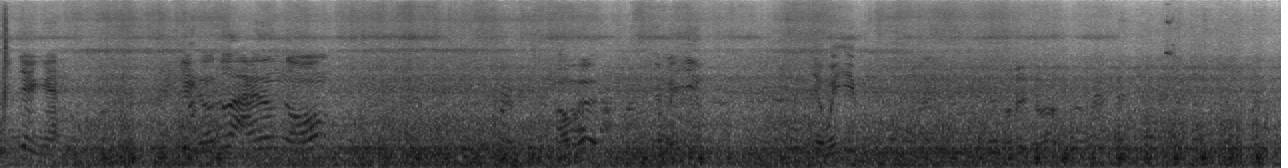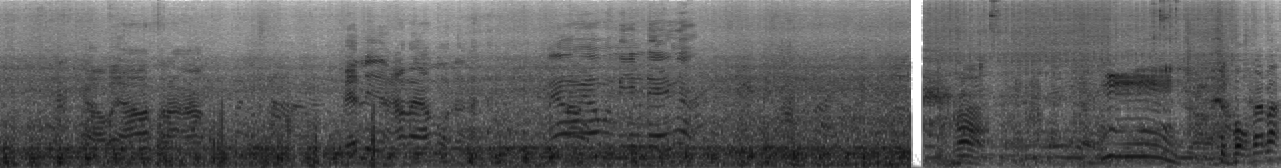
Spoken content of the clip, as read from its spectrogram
พี่เจ๋งไงพี่เจ๋งเขาหลายน้องๆเอาเถอะยังไม่อิ่ม ยังไม่อิ่ม เอาไปเอาสละเอาเบนซ์นี่เอาอะไรเอาหมดอะ ไม่เอาไม่เอามันมีแดงๆอะ สิบ หกได้ปะ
